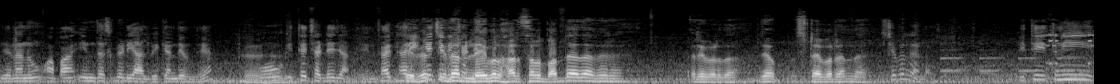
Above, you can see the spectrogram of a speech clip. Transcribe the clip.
ਜਿਨ੍ਹਾਂ ਨੂੰ ਆਪਾਂ ਇੰਦਸ ਘੜਿਆਲ ਵੀ ਕਹਿੰਦੇ ਹੁੰਦੇ ਆ। ਉਹ। ਇੱਥੇ ਛੱਡੇ ਜਾਂਦੇ ਇਨਫੈਕਟ ਤੇ ਹਰੀਕੇ ਚ ਵੀ ਇਹਦਾ ਲੈਵਲ ਹਰ ਸਾਲ ਵੱਧਦਾ ਇਹਦਾ ਫਿਰ ਰਿਵਰ ਦਾ ਜਾਂ ਸਟੇਬਲ ਰਹਿੰਦਾ? ਸਟੇਬਲ ਰਹਿੰਦਾ। ਇੱਥੇ ਇਤਨੀ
